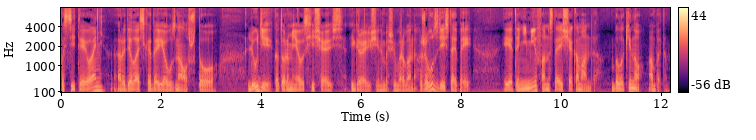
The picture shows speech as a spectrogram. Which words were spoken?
посетить Тайвань родилась, когда я узнал, что люди, которыми я восхищаюсь, играющие на больших барабанах, живут здесь, в Тайпей. И это не миф, а настоящая команда. Было кино об этом.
